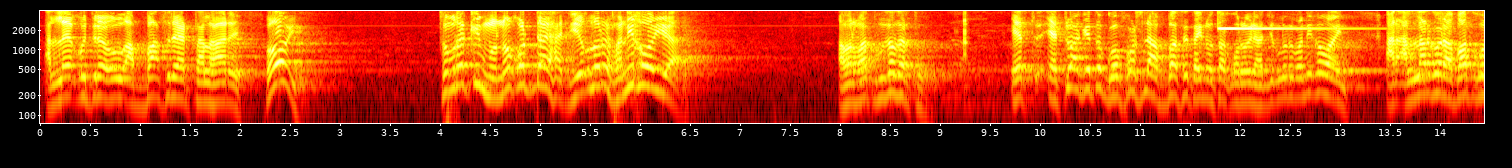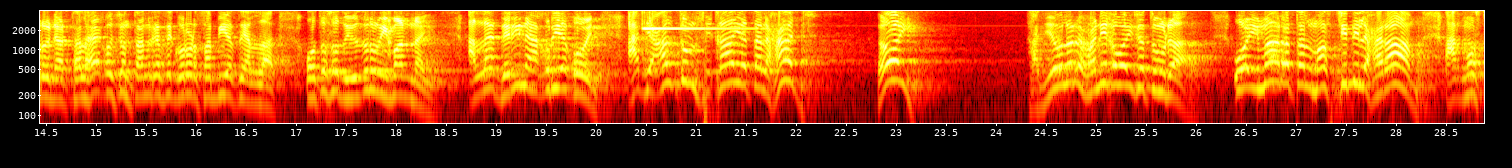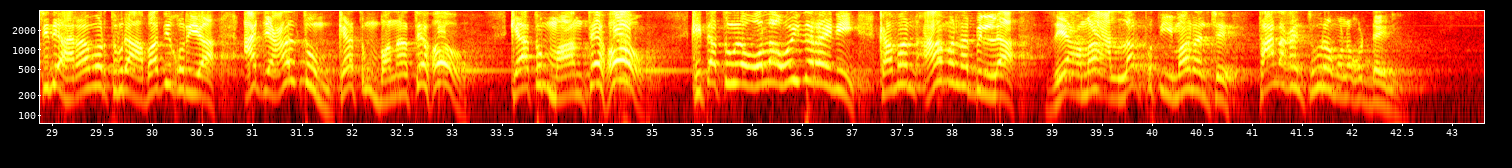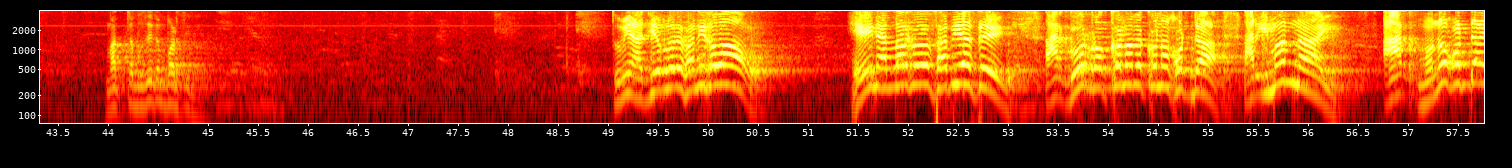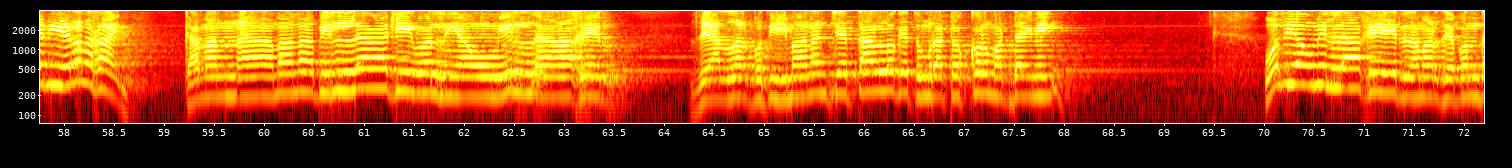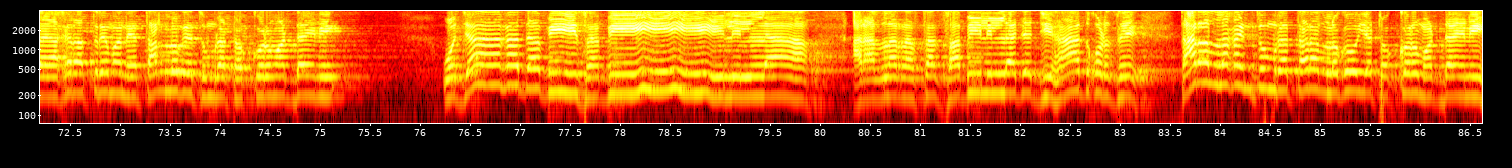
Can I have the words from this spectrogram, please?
আল্লাহ কইতরা ও আব্বাস রে আর তালহারে ওই তোমরা কি মনে করডা হাজি ওগুলোরে ফানি খাওয়াইয়া আমার মাত বুঝা যার তো? একটু আগে তো গোফসলে আব্বাসে তাই নতা করো না যেগুলোর বানি খাওয়াইন আর আল্লাহর ঘর আবাদ করো না তাহলে কইছেন, তার কাছে গরুর চাবি আছে আল্লাহর। অথচ দুইজনের ইমান নাই। আল্লাহ দেরি না করিয়া কইন, আজ আলতুম শিকায়াত আল হাজ। ওই! হাজি হলরে হানি খাওয়াইছো তোমরা। ও ইমারত আল মসজিদিল হারাম। আর মসজিদে হারামর তোমরা আবাদি করিয়া, আজ আলতুম কে তুম বানাতে হো কে তুম মানতে হো কিতা তোমরা ওলা ওই যারাইনি কামান আমানা বিল্লাহ, যে আমার আল্লাহর প্রতি ইমান আনছে, তা লাগাইন তোমরা মনে করডাইনি। মাত্রা বুঝাইতে পারছি তুমি আজি ওগুলোরে ফানি খাওয়াও। হেন আল্লাহর ঘর চাবি আছে। আর গোর রক্ষণাবেক্ষণা খড্ডা আর ইমান নাই। আর মনো খড্ডায় নি এরা লাগাইন। কামান আমানা বিল্লাহি ওয়াল ইয়াউমিল আখির। যে আল্লাহর প্রতি ইমান আনছে, তার লগে তোমরা টক্কর মাড্ডাইনি আখির আমার যে বন্দা আখিরাতে মানে তার লগে তোমরা টক্কর মাড্ডাইনি ওজাগাদা ফি সাবিলিল্লাহ, আর আল্লাহর রাস্তা সাবিলিল্লাহ যে জিহাদ করছে, তার আল্লাহ কাইন তোমরা, তার লোক ইয়া ঠক্কর মাড্ডায়নি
